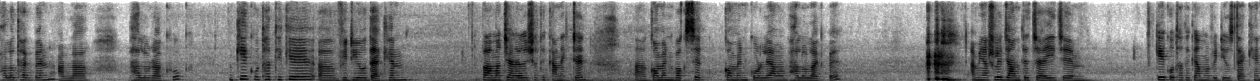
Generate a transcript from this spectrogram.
ভালো থাকবেন, আল্লাহ ভালো রাখুক। কে কোথা থেকে ভিডিও দেখেন বা আমার চ্যানেলের সাথে কানেক্টেড কমেন্ট বক্সে কমেন্ট করলে আমার ভালো লাগবে। আমি আসলে জানতে চাই যে, কে কোথা থেকে আমার ভিডিওস দেখেন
